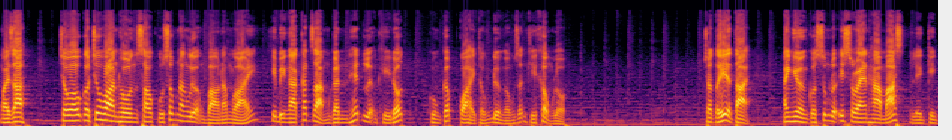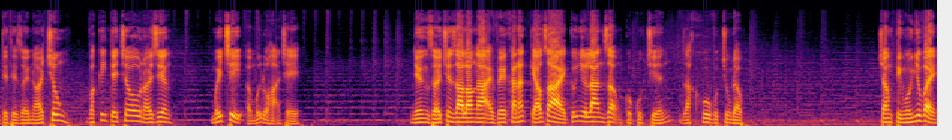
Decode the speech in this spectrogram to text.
Ngoài ra, châu Âu còn chưa hoàn hồn sau cú sốc năng lượng vào năm ngoái khi bị Nga cắt giảm gần hết lượng khí đốt cung cấp qua hệ thống đường ống dẫn khí khổng lồ. Cho tới hiện tại, ảnh hưởng của xung đột Israel-Hamas lên kinh tế thế giới nói chung và kinh tế châu Âu nói riêng mới chỉ ở mức độ hạn chế. Nhưng giới chuyên gia lo ngại về khả năng kéo dài cũng như lan rộng của cuộc chiến ra khu vực Trung Đông. Trong tình huống như vậy,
